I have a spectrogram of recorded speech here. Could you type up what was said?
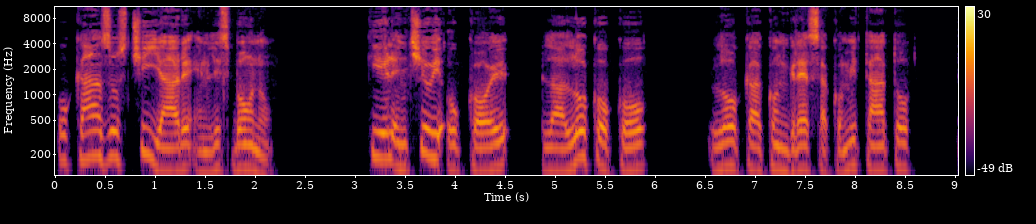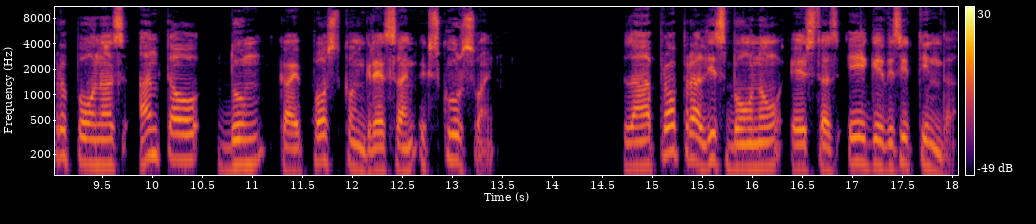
ocasus ciare en Lisbono. Ciel en ciui ocoi, la lococo, loca congressa comitato, proponas antao dum cae post congressaen excursoin. La propra Lisbono estas ege visitinda,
